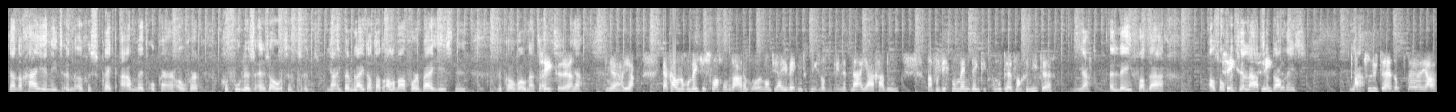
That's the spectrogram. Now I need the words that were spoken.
Ja, dan ga je niet een, een gesprek aan met elkaar over gevoelens en zo. Het, het, ja, ik ben blij dat dat allemaal voorbij is nu, de coronatijd. Zeker, hè? Ja, Ja, ja. Ja, ik hou nog een beetje slag om de arm hoor. Want ja, je weet natuurlijk niet wat het in het najaar gaat doen. Maar voor dit moment denk ik, we moeten ervan genieten. ja. En leef vandaag. Alsof het je laatste zeker. dag is. Ja, Absoluut, hè. Dat, eh, ja,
